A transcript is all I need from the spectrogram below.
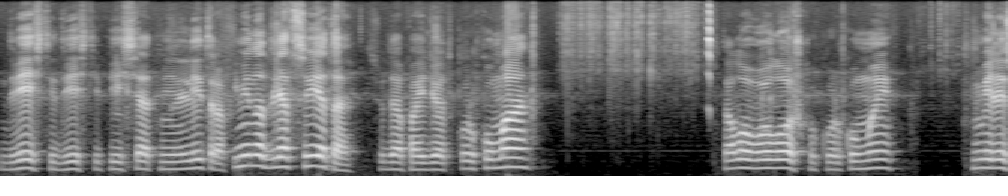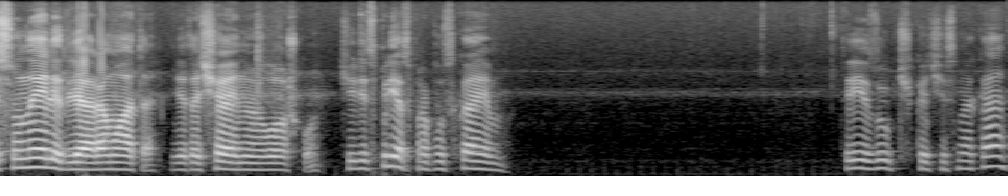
200-250 миллилитров. Именно для цвета сюда пойдет куркума, столовую ложку куркумы, мелисунели для аромата, где-то чайную ложку. Через пресс пропускаем 3 зубчика чеснока.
